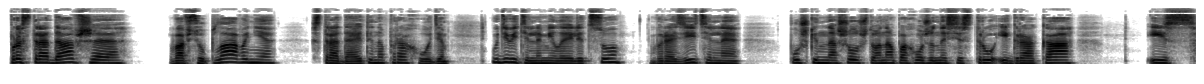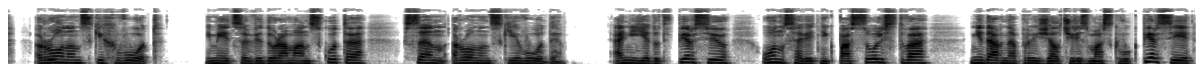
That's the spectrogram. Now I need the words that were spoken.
Прострадавшая во все плавание, страдает и на пароходе. Удивительно милое лицо, выразительное. Пушкин нашел, что она похожа на сестру игрока из «Ронанских вод». Имеется в виду роман Скотта «Сен-Ронанские воды». Они едут в Персию, он советник посольства, недавно проезжал через Москву к Персии,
